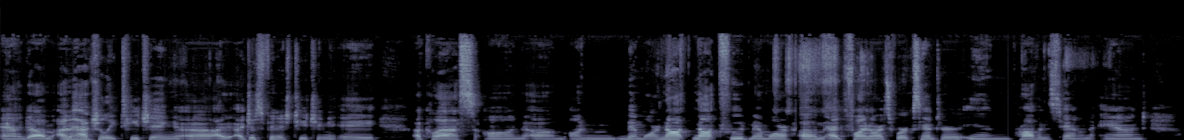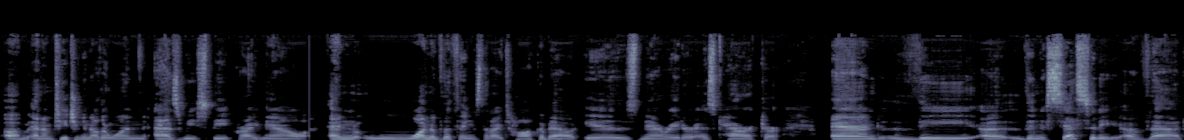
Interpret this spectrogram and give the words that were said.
And um, I'm mm-hmm. actually teaching, uh, I, I just finished teaching a a class on um, on memoir, not not food memoir, um, at Fine Arts Work Center in Provincetown, and um, and I'm teaching another one as we speak right now. And one of the things that I talk about is narrator as character, and the uh, the necessity of that.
